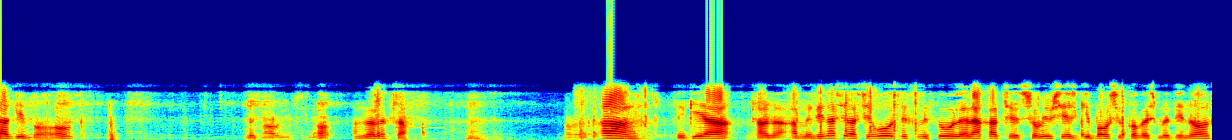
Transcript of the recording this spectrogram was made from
הגיבור, אז זה הולך כך. אה, הגיע, אז המדינה של השירות נכנסו ללחץ ששומעים שיש גיבור שכובש מדינות,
